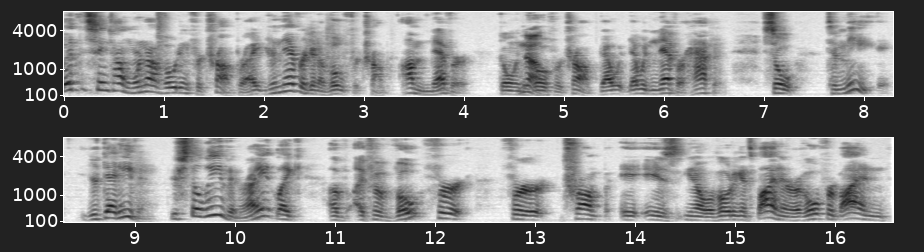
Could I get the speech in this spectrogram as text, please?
But at the same time, we're not voting for Trump, right? You're never going to vote for Trump. I'm never going to No. vote for Trump. That would that would never happen. So to me, you're dead even. You're still even, right? Like, if a vote for for Trump is you know a vote against Biden, or a vote for Biden,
